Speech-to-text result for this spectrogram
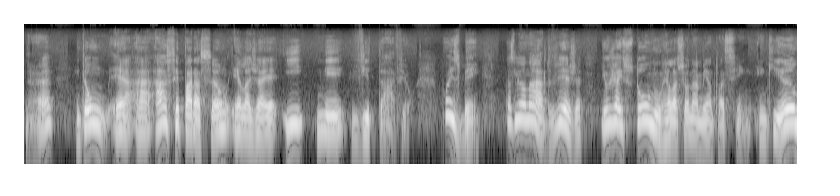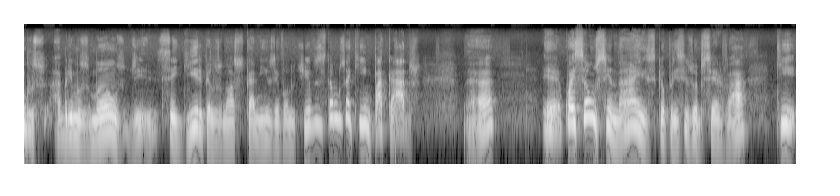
Né? Então, é, a, a separação ela já é inevitável. Pois bem, mas Leonardo, veja, eu já estou num relacionamento assim, em que ambos abrimos mãos de seguir pelos nossos caminhos evolutivos, estamos aqui empacados. Né? É, quais são os sinais que eu preciso observar que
